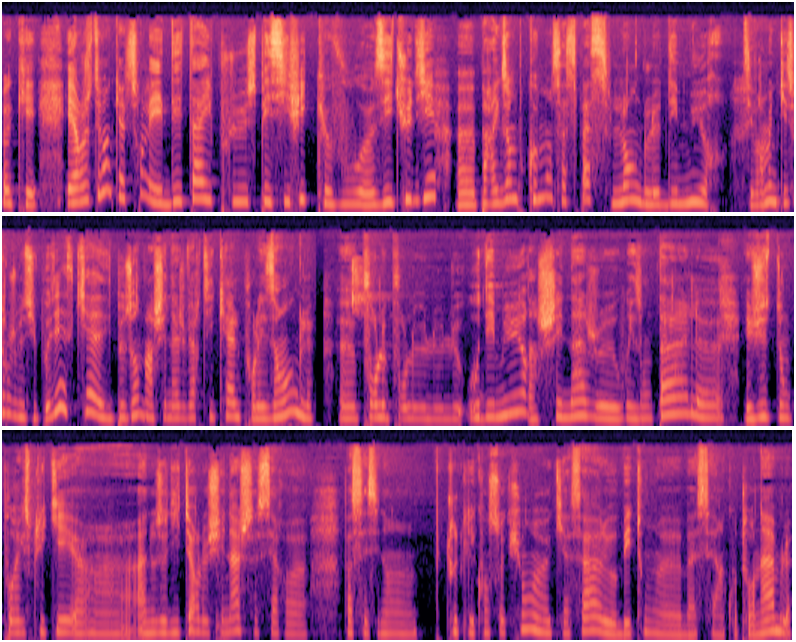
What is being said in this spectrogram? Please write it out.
ok. Et alors justement, quels sont les détails plus spécifiques que vous euh, étudiez? Euh, Par exemple, comment ça se passe l'angle des murs? C'est vraiment une question que je me suis posée. Est-ce qu'il y a besoin d'un chaînage vertical pour les angles, euh, pour, le, pour le, haut des murs, un chaînage horizontal? Et juste donc pour expliquer à nos auditeurs, le chaînage, ça sert, enfin c'est dans toutes les constructions euh, qui a ça. Le béton, euh, bah, c'est incontournable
